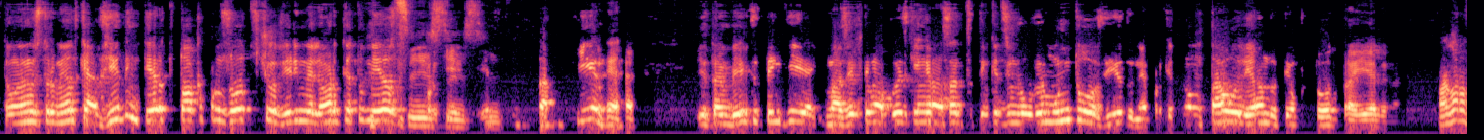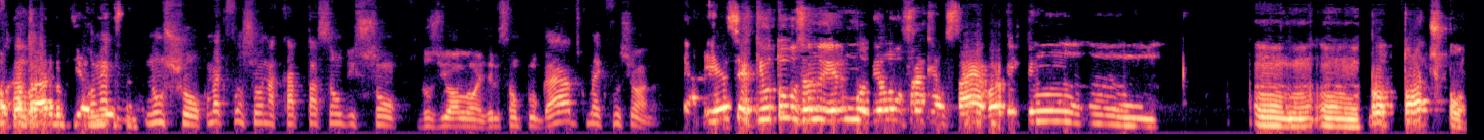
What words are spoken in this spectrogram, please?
Então é um instrumento que a vida inteira tu toca para os outros te ouvirem melhor do que tu mesmo. Sim, porque sim, sim. Aqui, né? E também tu tem que. Mas ele tem uma coisa que é engraçada, tu tem que desenvolver muito o ouvido, né? Porque tu não tá olhando o tempo todo para ele, né? Agora, Ao contrário agora, do pianista. Como é que, num show, como é que funciona a captação de som dos violões? Eles são plugados? Como é que funciona? esse aqui eu estou usando ele no modelo Frankenstein, agora que ele tem um, um, um, um, protótipo,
